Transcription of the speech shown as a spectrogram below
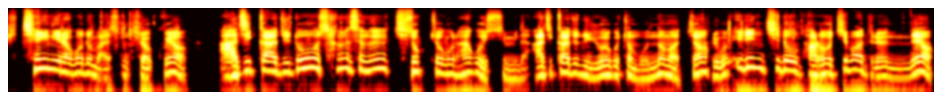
비체인이라고도 말씀드렸고요. 아직까지도 상승을 지속적으로 하고 있습니다. 아직까지도 6월 고점 못 넘었죠. 그리고 1인치도 바로 찝어드렸는데요.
